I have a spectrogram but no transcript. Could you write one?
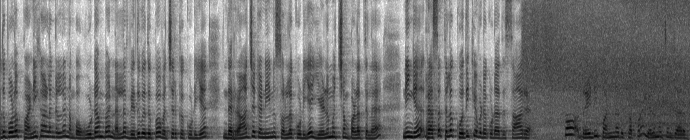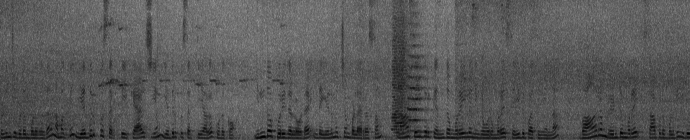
அதுபோல் பனிகாலங்களில் நம்ம உடம்பை நல்ல வெதுவெதுப்பாக வச்சுருக்கக்கூடிய இந்த ராஜகனின்னு சொல்லக்கூடிய எலுமிச்சம் பழத்தில் நீங்கள் ரசத்தில் கொதிக்க விடக்கூடாது. சாரை ஸோ ரெடி பண்ணதுக்கப்புறம் எலுமிச்சஞ்சாறை பிழிஞ்சு விடும் பொழுது தான் நமக்கு எதிர்ப்பு சக்தி கால்சியம் எதிர்ப்பு சக்தியாக கொடுக்கும். இந்த புரிதலோட இந்த எலுமிச்சம்பழ ரசம் நான் செய்திருக்க இந்த முறையில் நீங்கள் ஒரு முறை செய்து பார்த்தீங்கன்னா வாரம் ரெண்டு முறை சாப்பிடும் பொழுது இது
